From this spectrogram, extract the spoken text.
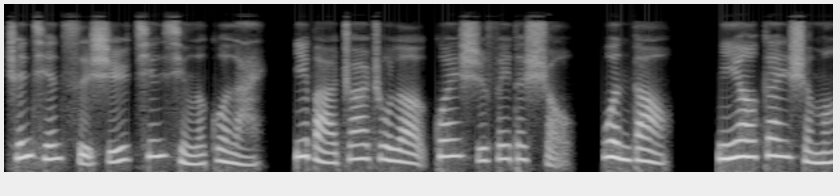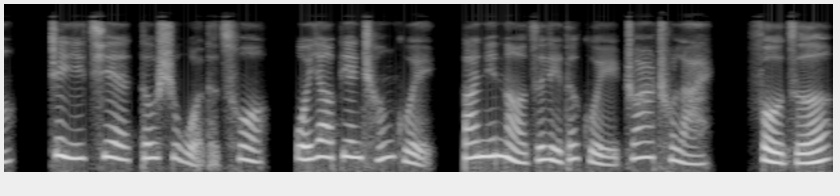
陈前此时清醒了过来，一把抓住了关石飞的手，问道：“你要干什么？这一切都是我的错，我要变成鬼，把你脑子里的鬼抓出来，否则。”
